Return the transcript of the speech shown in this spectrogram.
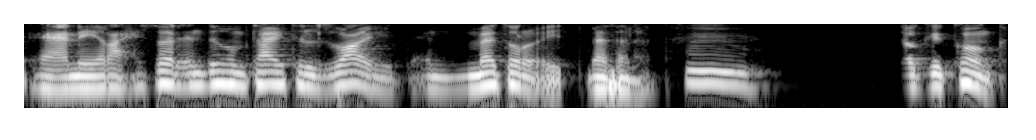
يعني راح يصير عندهم titles وايد عند Metroid مثلا. مم. Donkey Kong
